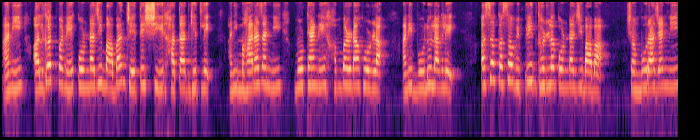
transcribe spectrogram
आणि अलगदपणे कोंडाजी बाबांचे ते शीर हातात घेतले आणि महाराजांनी मोठ्याने हंबरडा फोडला आणि बोलू लागले असं कसं विपरीत घडलं कोंडाजी बाबा शंभूराजांनी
